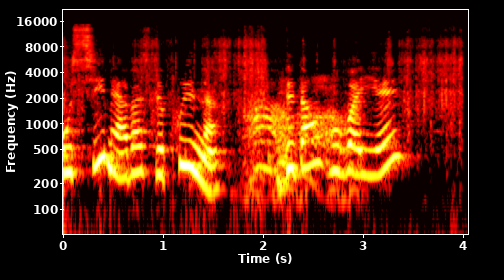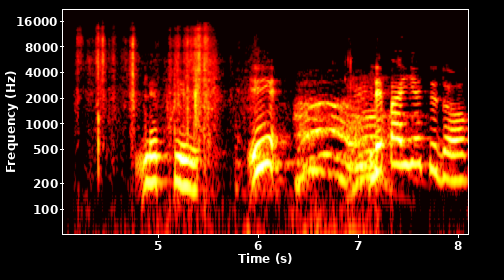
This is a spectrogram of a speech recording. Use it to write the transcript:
aussi, mais à base de prunes. Dedans, vous voyez les prunes. Et les paillettes d'or.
